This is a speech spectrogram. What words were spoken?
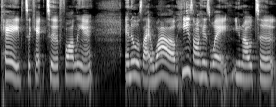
cave to to fall in and it was like wow he's on his way you know to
